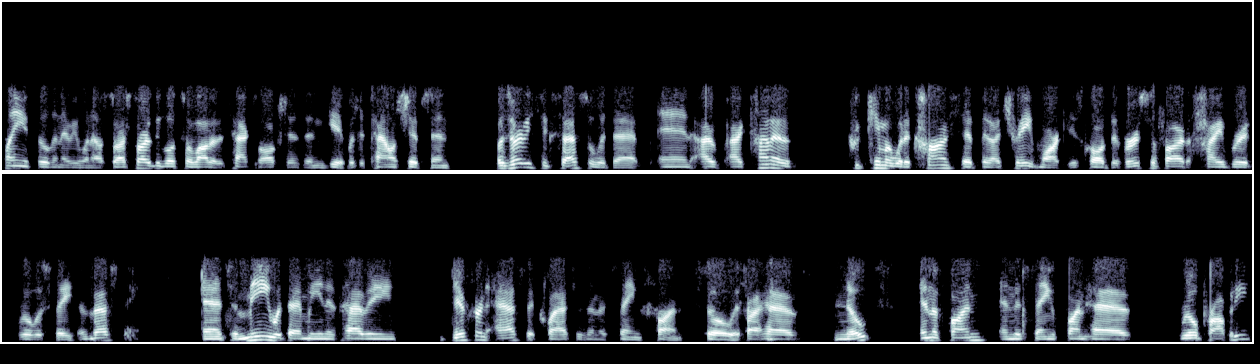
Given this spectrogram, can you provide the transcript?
playing field than everyone else. So I started to go to a lot of the tax auctions and get with the townships, and was very successful with that. And I, I kind of came up with a concept that I trademarked. is called diversified hybrid real estate investing. And to me, what that means is having different asset classes in the same fund. So if I have notes in the fund and the same fund has real property,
